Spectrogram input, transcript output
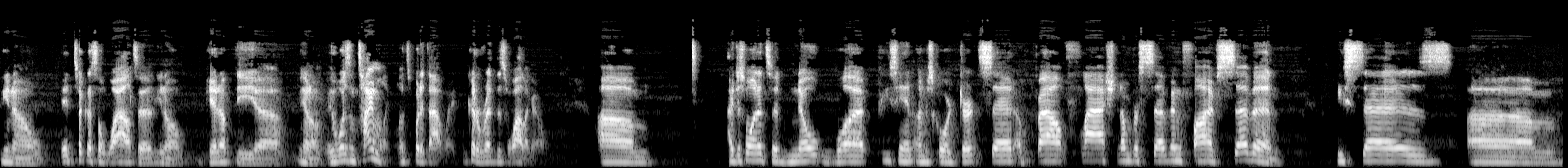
you know, it took us a while to you know get up the uh, you know it wasn't timely. Let's put it that way. We could have read this a while ago. Um, I just wanted to note what PCN underscore dirt said about Flash number 757. He says, um,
